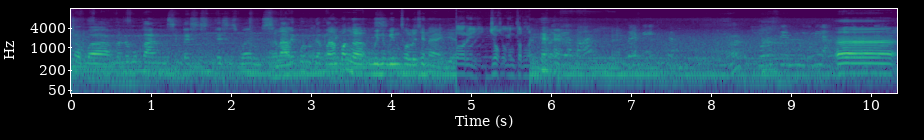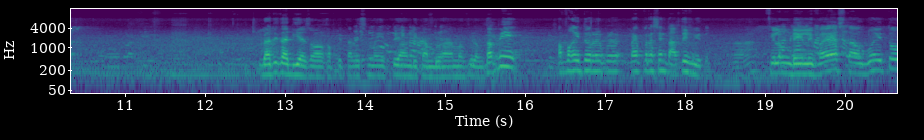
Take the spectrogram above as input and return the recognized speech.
coba menemukan sintesis-sintesis baru sekalipun udah kenapa nggak win-win solution aja? sorry joke internet Iya apaan? Berarti kan Hah? ngurusin ini ya. Eh, berarti tadi ya soal kapitalisme itu yang ditampilkan sama film. Tapi apakah itu repre- representatif gitu? Hah? Film Daily Fast tahu gue itu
